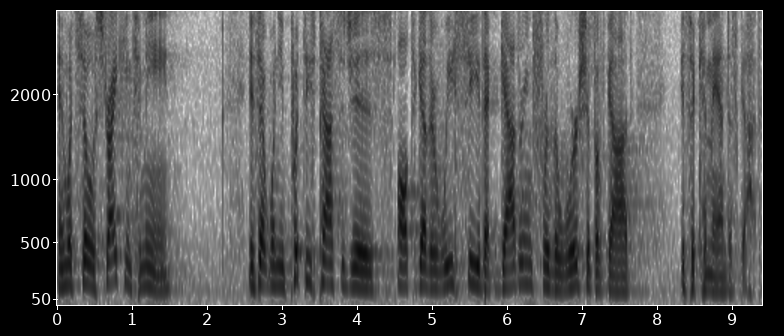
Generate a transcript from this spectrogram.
And what's so striking to me is that when you put these passages all together, we see that gathering for the worship of God is a command of God.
